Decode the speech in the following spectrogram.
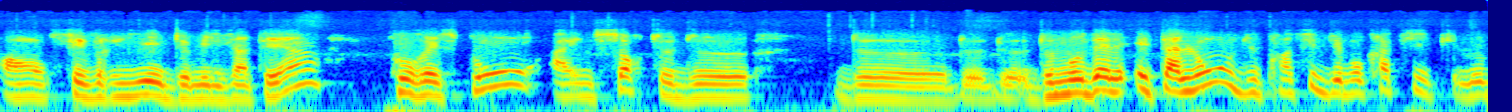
en février 2021 correspond à une sorte de, modèle étalon du principe démocratique. Le,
